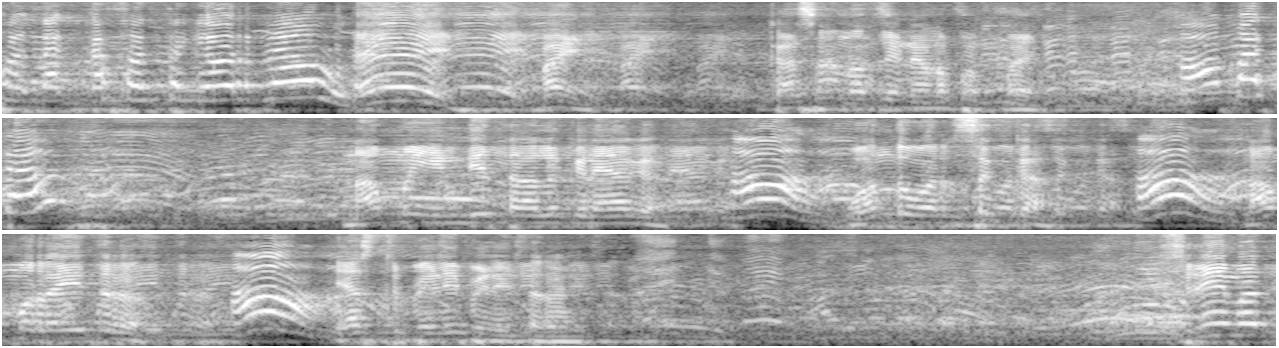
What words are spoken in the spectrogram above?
ಹೊಲಕ್ ಕಸ ತೆಗಿಯೋರ್ ನಾವು. ಏಯ್ ಬಾಯ್. ಕಸ ಅನ್ನೋದೇ ನೆನಪ ಬಾಯ್. ಹಾ ಮತ್ತ? ನಮ್ಮ ಇಂಡಿ ತಾಲೂಕಿನ್ಯಾಗ ಹಾ ಒಂದು ವರ್ಷಕ್ಕ ನಮ್ಮ ರೈತರು ಎಷ್ಟು ಬೆಳಿ ಬೆಳಿತಾರ? ಶ್ರೀಮದ್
